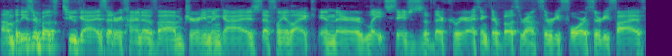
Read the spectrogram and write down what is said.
Um, but these are both two guys that are kind of um, journeyman guys, definitely like in their late stages of their career. I think they're both around 34, 35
